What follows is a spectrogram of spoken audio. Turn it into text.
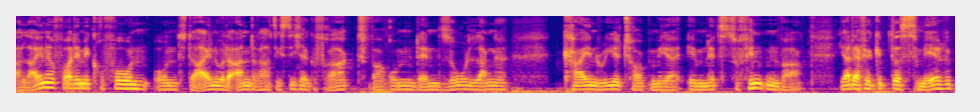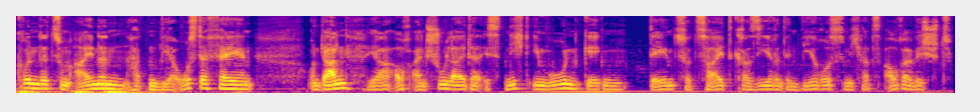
alleine vor dem Mikrofon und der eine oder andere hat sich sicher gefragt, warum denn so lange kein Real Talk mehr im Netz zu finden war. Ja, dafür gibt es mehrere Gründe. Zum einen hatten wir Osterferien und dann, ja, auch ein Schulleiter ist nicht immun gegen den zurzeit grasierenden Virus. Mich hat es auch erwischt.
